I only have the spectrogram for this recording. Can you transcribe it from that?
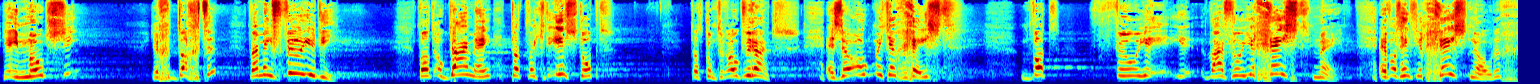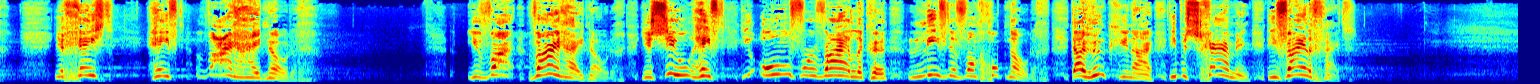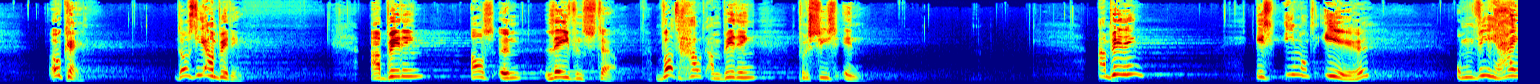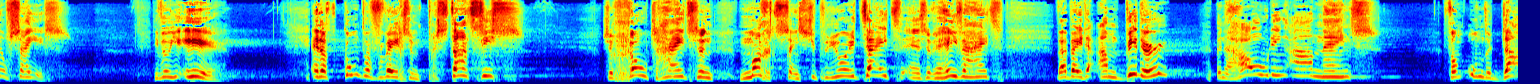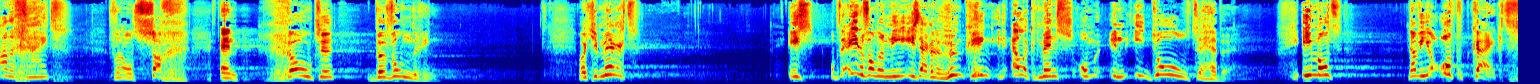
je emotie, je gedachten. Waarmee vul je die? Want ook daarmee, dat wat je erin stopt, dat komt er ook weer uit. En zo ook met je geest. Wat vul je, waar vul je geest mee? En wat heeft je geest nodig? Je geest heeft waarheid nodig. Je waarheid nodig. Je ziel heeft die onvoorwaardelijke liefde van God nodig. Daar hunk je naar, die bescherming, die veiligheid. Oké, dat is die aanbidding. Aanbidding als een levensstijl. Wat houdt aanbidding precies in? Aanbidding is iemand eren om wie hij of zij is. Die wil je eren. En dat komt door vanwege zijn prestaties, zijn grootheid, zijn macht, zijn superioriteit en zijn verhevenheid. Waarbij de aanbidder een houding aanneemt van onderdanigheid, van ontzag en grote bewondering. Wat je merkt, is op de een of andere manier is daar een hunkering in elk mens om een idool te hebben. Iemand naar wie je opkijkt.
